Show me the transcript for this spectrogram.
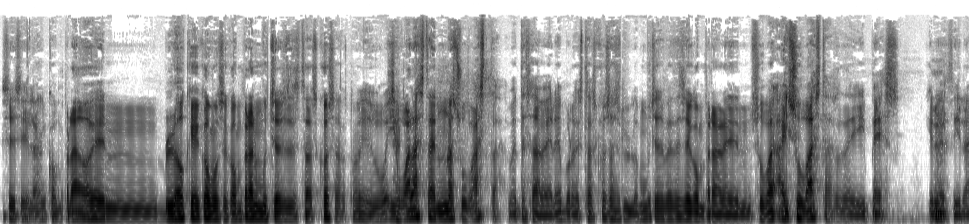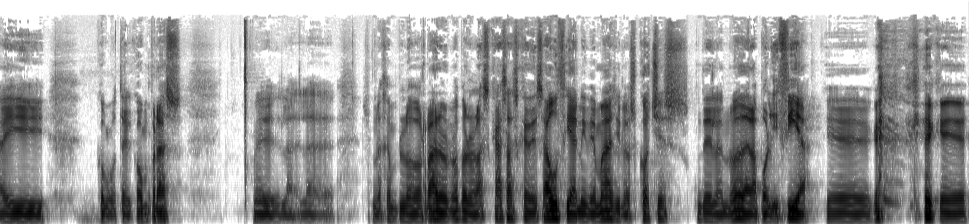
Sí, sí, la han comprado en bloque como se compran muchas de estas cosas. ¿no? Igual, igual hasta en una subasta, vete a saber, ¿eh? porque estas cosas muchas veces se compran en subastas. Hay subastas de IPs, quiero Mm. decir, hay como te compras. eh, la- la- es un ejemplo raro, ¿no? Pero las casas que desahucian y demás, y los coches de la, ¿no? de la policía que, que, que-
